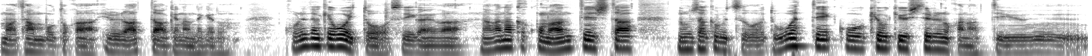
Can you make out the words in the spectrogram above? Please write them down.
まあ田んぼとかいろいろあったわけなんだけどこれだけ多いと水害がなかなかこの安定した農作物をどうやってこう供給してるのかなっていう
